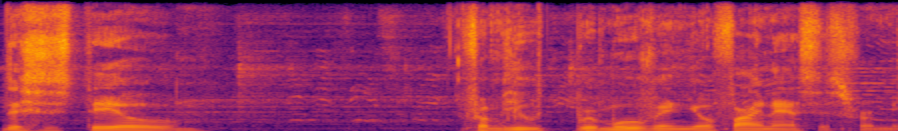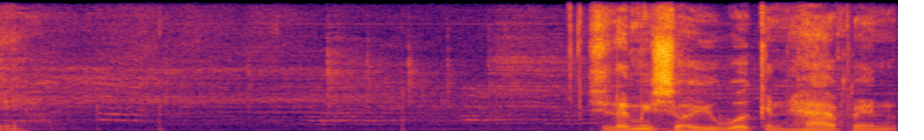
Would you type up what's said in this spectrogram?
This is still from you removing your finances from me. See, let me show you what can happen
